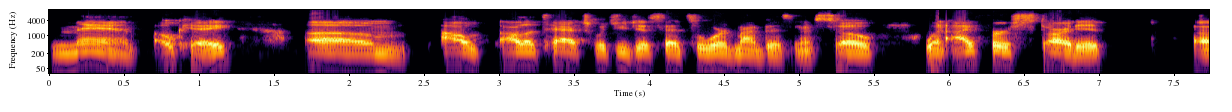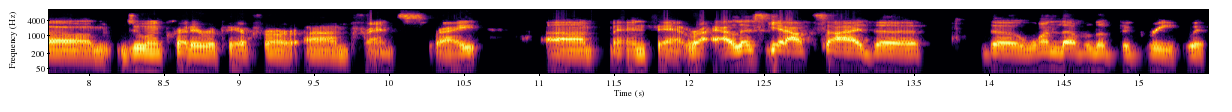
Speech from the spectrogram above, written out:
Man, okay. Um, I'll I'll attach what you just said toward my business. So when I first started um, doing credit repair for um, friends, right, um, and fam, right. Let's get outside the the one level of degree with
